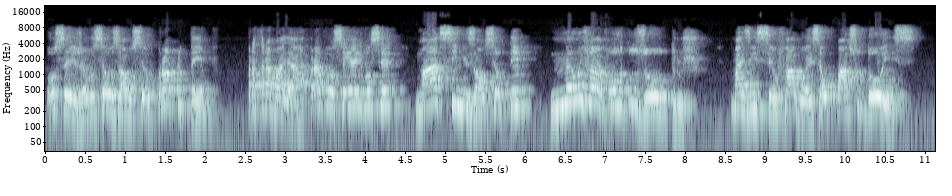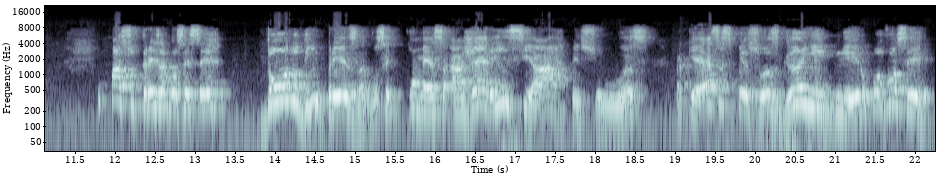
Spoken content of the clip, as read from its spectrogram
ou seja, você usar o seu próprio tempo para trabalhar para você e aí você maximizar o seu tempo, não em favor dos outros, mas em seu favor. Esse é o passo 2. O passo 3 é você ser dono de empresa, você começa a gerenciar pessoas para que essas pessoas ganhem dinheiro por você.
